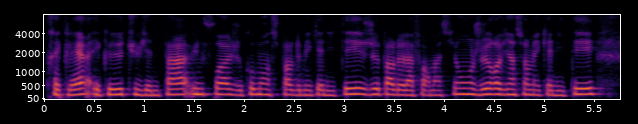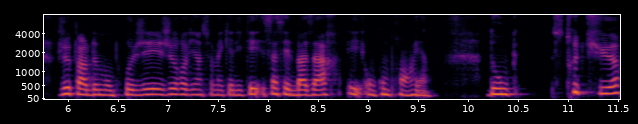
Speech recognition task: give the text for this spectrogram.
très clairs et que tu viennes pas une fois, je commence, je parle de mes qualités, je parle de la formation, je reviens sur mes qualités, je parle de mon projet, je reviens sur mes qualités. Ça, c'est le bazar et on comprend rien. Donc, structure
